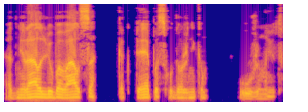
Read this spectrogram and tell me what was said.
адмирал любовался, как Пеппа с художником ужинают.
